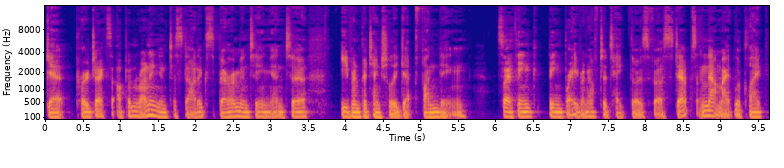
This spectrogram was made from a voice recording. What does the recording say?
get projects up and running and to start experimenting and to even potentially get funding. So I think being brave enough to take those first steps, and that might look like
